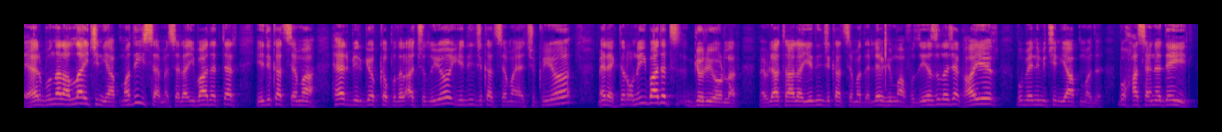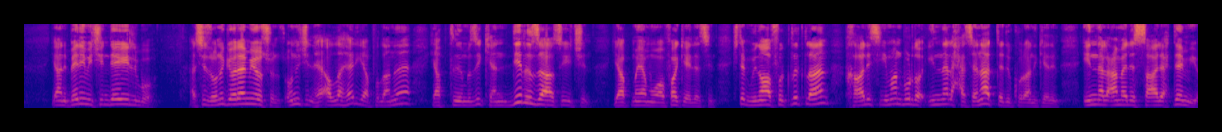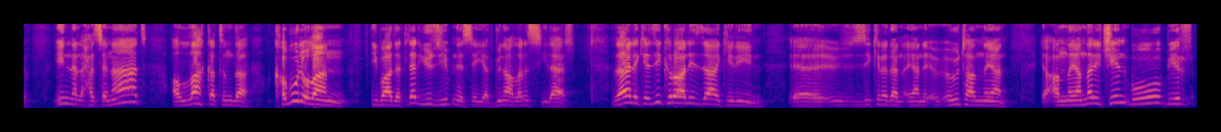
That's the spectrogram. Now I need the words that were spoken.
Eğer bunlar Allah için yapmadıysa mesela ibadetler yedi kat sema her bir gök kapıları açılıyor. Yedinci kat semaya çıkıyor. Melekler onu ibadet görüyorlar. Mevla Teala yedinci kat semada levh-i mahfuza yazılacak. Hayır bu benim için yapmadı. Bu hasene değil. Yani benim için değil bu. Siz onu göremiyorsunuz. Onun için Allah her yapılanı yaptığımızı kendi rızası için yapmaya muvaffak eylesin. İşte münafıklıkla halis iman burada. İnnel hasenat dedi Kur'an-ı Kerim. İnnel ameli salih demiyor. İnnel hasenat Allah katında kabul olan ibadetler yüzhibne seyyat günahları siler. Zalike zikra lizakirin ee, zikreden yani öğüt anlayan anlayanlar için bu bir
